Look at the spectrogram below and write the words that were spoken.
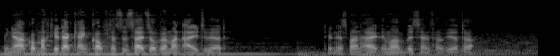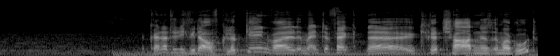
Minako, mach dir da keinen Kopf. Das ist halt so, wenn man alt wird. Dann ist man halt immer ein bisschen verwirrter. Wir können natürlich wieder auf Glück gehen, weil im Endeffekt, ne, Crit-Schaden ist immer gut.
